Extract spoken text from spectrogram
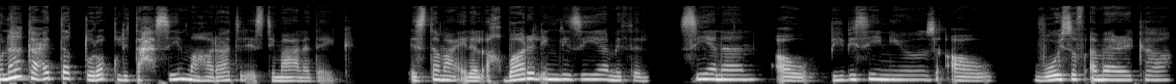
هناك عدة طرق لتحسين مهارات الاستماع لديك. استمع إلى الأخبار الإنجليزية مثل CNN أو BBC News أو Voice of America.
